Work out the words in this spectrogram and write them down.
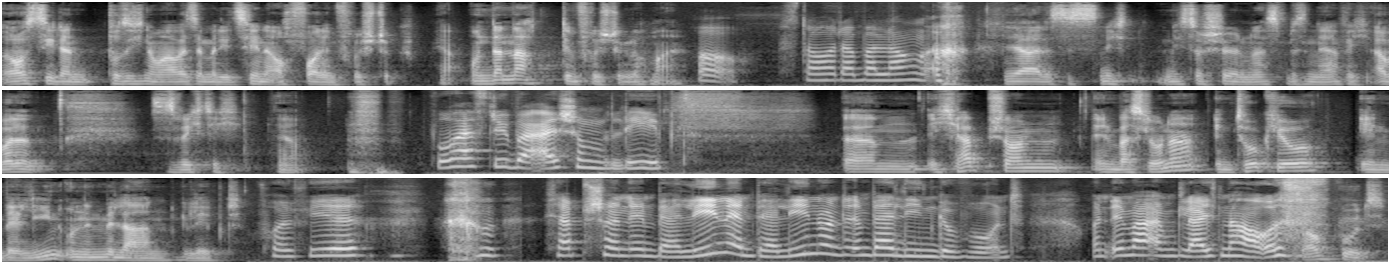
rausziehe, dann putze ich normalerweise immer die Zähne auch vor dem Frühstück. Ja. Und dann nach dem Frühstück nochmal. Oh, das dauert aber lange. Ja, das ist nicht, nicht so schön, das ist ein bisschen nervig. Aber das ist wichtig, ja. Wo hast du überall schon gelebt? Ähm, ich habe schon in Barcelona, in Tokio, in Berlin und in Milan gelebt. Voll viel. Ich habe schon in Berlin, in Berlin und in Berlin gewohnt. Und immer im gleichen Haus. Ist auch gut.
